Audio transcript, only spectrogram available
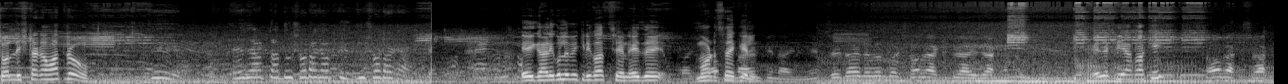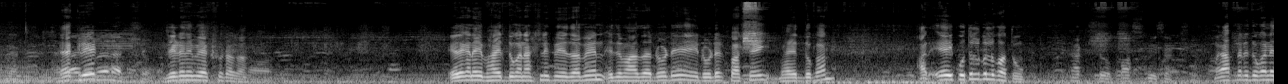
চল্লিশ টাকা মাত্র? জি। এই যে একটা দুশো টাকা পিস দুশো টাকা। এই গাড়িগুলো বিক্রি করছেন এই যে মোটরসাইকেল? যেটাই নেবেন সব একশো এই যে টিয়া পাখি? সব একশো এক রেট যেটা নেবে একশো টাকা। এই দেখেন এই ভাইয়ের দোকান আসলে পেয়ে যাবেন। এই যে মাজার রোডে এই রোডের পাশেই ভাইয়ের দোকান। আর এই পুতুলগুলো কত? মানে আপনার এই দোকানে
